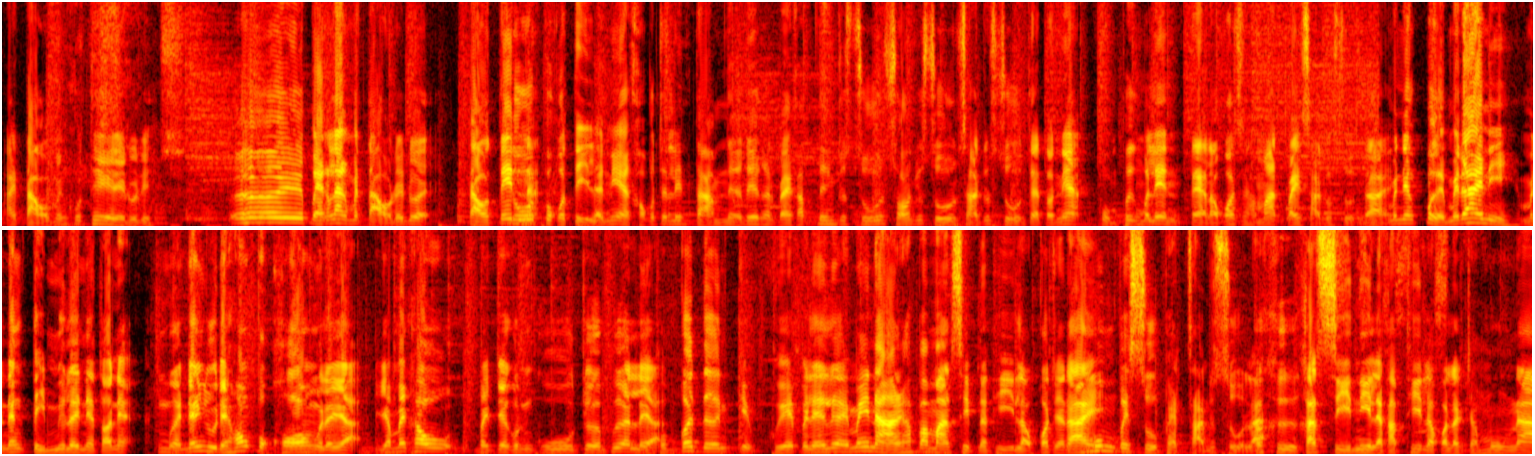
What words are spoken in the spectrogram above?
ไอเต่าแม่งโคตรเท่เลยดูดิเอ้ยแปลงร่างเป็นเต่าได้ด้วย เต่าเต้นโดยปกติแล้วเนี่ยเขาก็จะเล่นตามเนื้อเรื่องกันไปครับ 1.0 2.0 3.0 แต่ตอนเนี้ยผมเพิ่งมาเล่น แต่เราก็สามารถไป 3.0 ได้ มันยังเปิดไม่ได้นี่ มันยังติ่มอยู่เลยเนี่ยตอนเนี้ยเหมือนยังอยู่ในห้องปกครองอยู่เลยอะยังไม่เข้าไปเจอคุณครูเจอเพื่อนเลยอะผมก็เดินเก็บเควสไปเรื่อยๆไม่นานครับประมาณ 10 นาทีเราก็จะได้มุ่งไปสู่แพท3.0 แล้วก็คือคัสซีนนี่แหละครับที่เรากำลังจะมุ่งหน้า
